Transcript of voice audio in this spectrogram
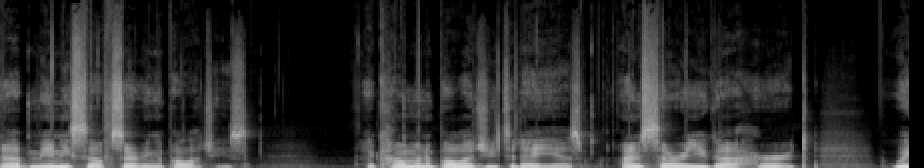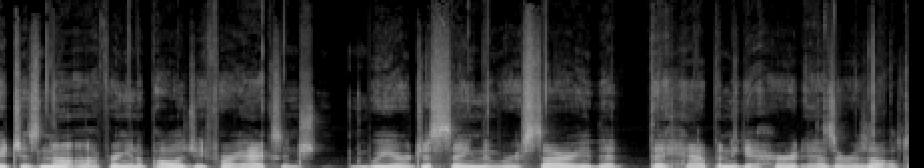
of many self serving apologies. A common apology today is, I'm sorry you got hurt, which is not offering an apology for actions. We are just saying that we're sorry that they happen to get hurt as a result.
